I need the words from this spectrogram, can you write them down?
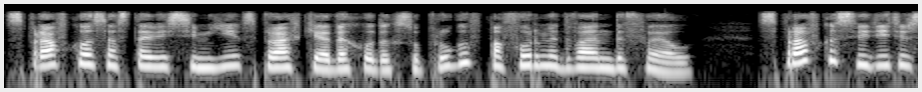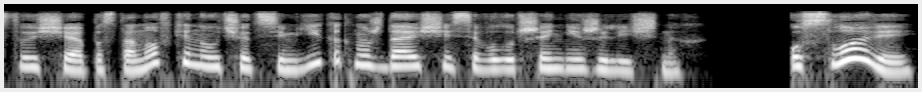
справку о составе семьи, справки о доходах супругов по форме 2 НДФЛ, справка, свидетельствующая о постановке на учет семьи как нуждающейся в улучшении жилищных условий,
